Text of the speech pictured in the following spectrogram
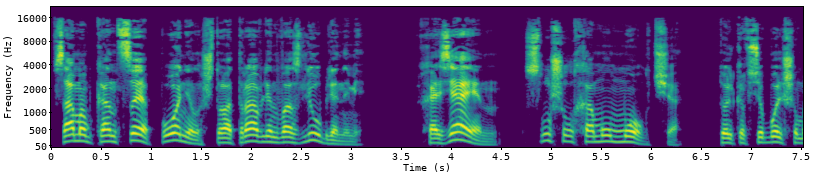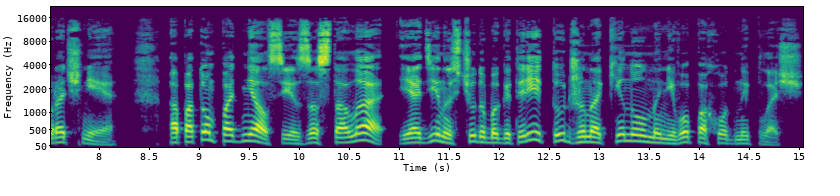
в самом конце понял, что отравлен возлюбленными. Хозяин слушал хаму молча, только все больше мрачнее а потом поднялся из-за стола, и один из чудо-богатырей тут же накинул на него походный плащ.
